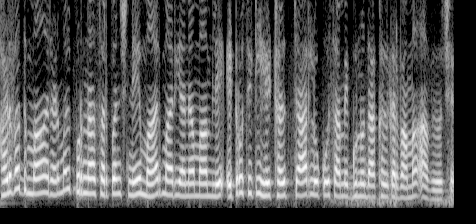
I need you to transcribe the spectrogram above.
હળવદમાં રણમલપુરના સરપંચને માર માર્યાના મામલે એટ્રોસિટી હેઠળ ચાર લોકો સામે ગુનો દાખલ કરવામાં આવ્યો છે.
